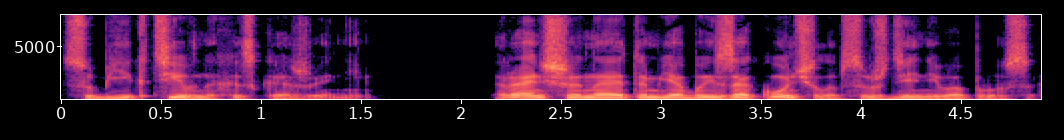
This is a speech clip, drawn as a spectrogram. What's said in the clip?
субъективных искажений. Раньше на этом я бы и закончил обсуждение вопроса,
